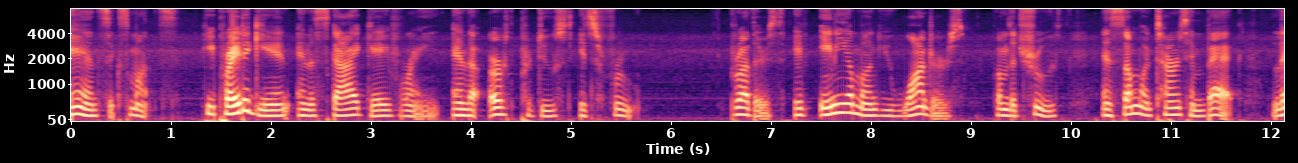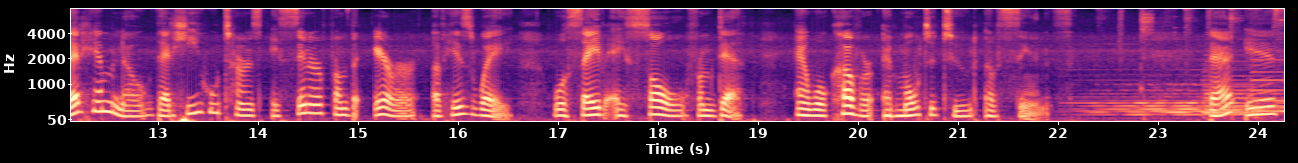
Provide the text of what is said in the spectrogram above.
and six months. He prayed again, and the sky gave rain, and the earth produced its fruit. Brothers, if any among you wanders from the truth, and someone turns him back, let him know that he who turns a sinner from the error of his way will save a soul from death and will cover a multitude of sins. That is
